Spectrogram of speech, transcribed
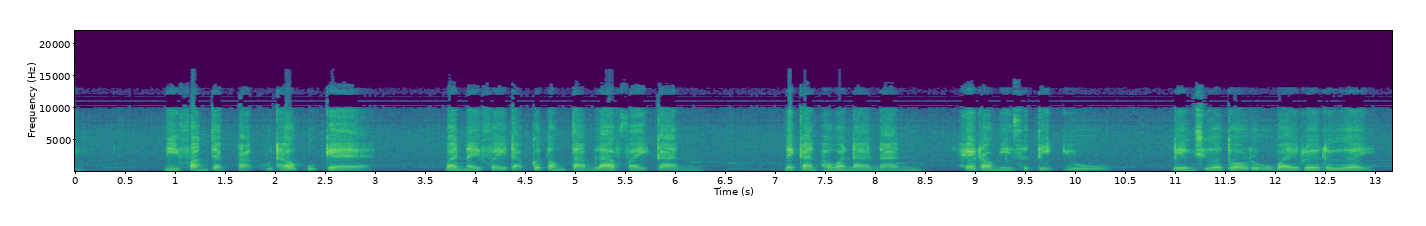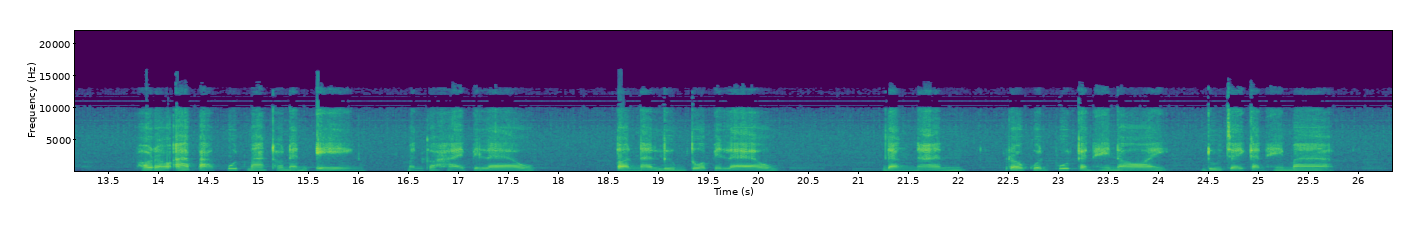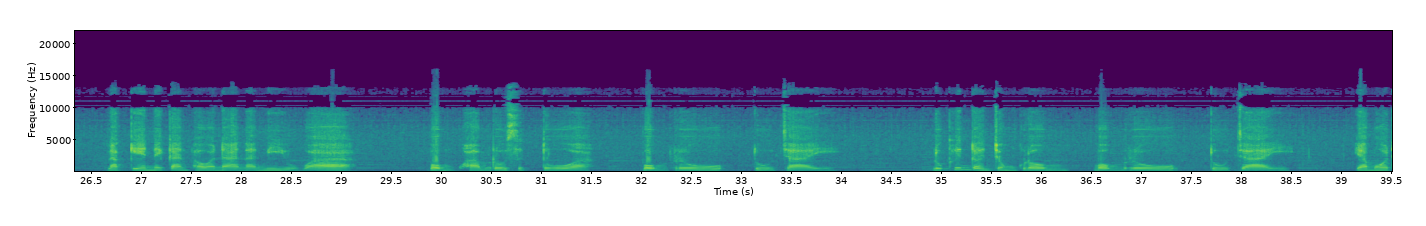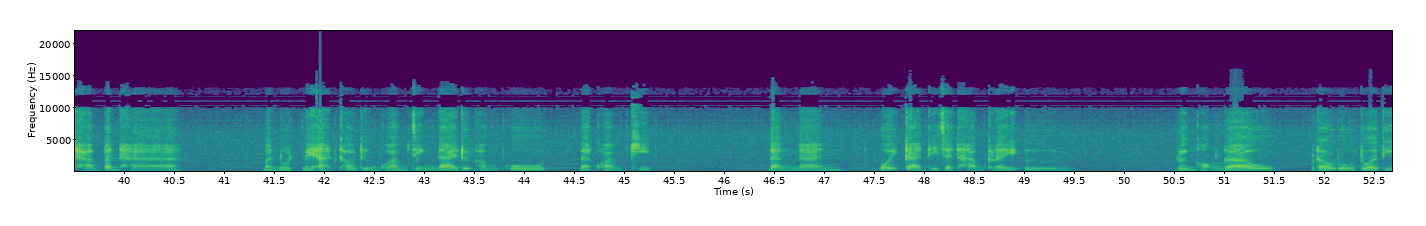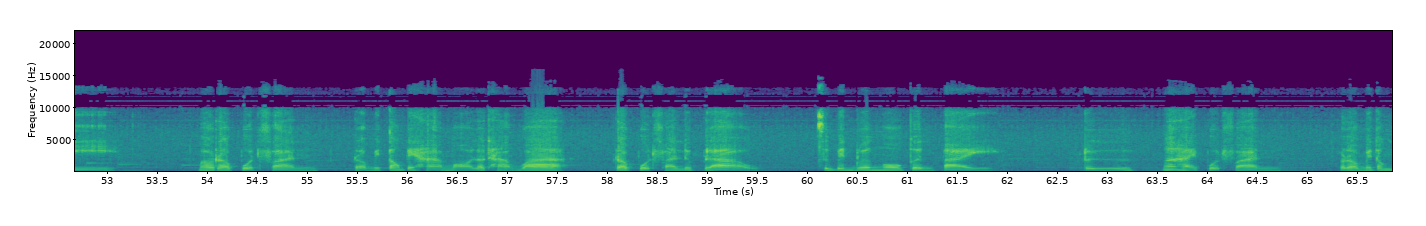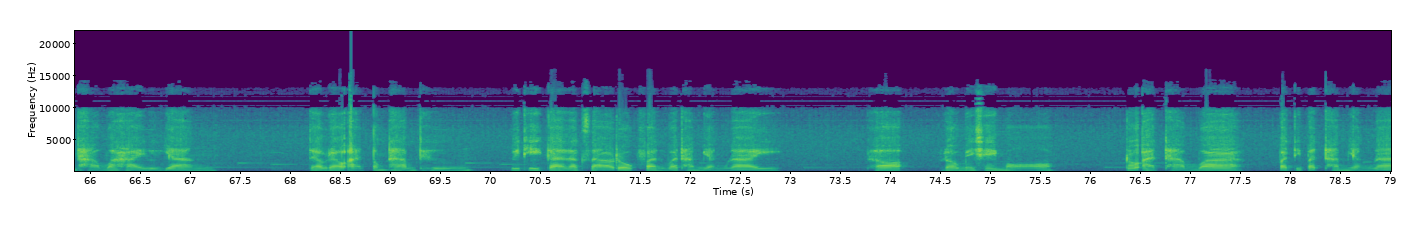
ๆ นี้ฟังจากปากผู้เฒ่าผู้แก่ บ้านไหนไฟดับก็ต้องตามล่าไฟกัน ในการภาวนานั้นให้เรามีสติอยู่ เลี้ยงเชื้อตัวรู้ไว้เรื่อยๆ อเราอ้าปากพูดมากเท่านั้นเอง มันก็หายไปแล้ว ตอนนั้นลืมตัวไปแล้ว ดังนั้นเราควรพูดกันให้น้อย ดูใจกันให้มาก หลักเกณฑ์ในการภาวนานั้นมีอยู่ว่า บ่มความรู้สึกตัว บ่มรู้ ดูใจ ลุกขึ้นเดินจงกรม บ่มรู้ ดูใจ อย่าโมถามปัญหา มนุษย์ไม่อาจเข้าถึงความจริงได้ด้วยคำพูดและความคิด ดังนั้นป่วยการที่จะถามใครอื่น เรื่องของเราเรารู้ตัวดี เมื่อเราปวดฟัน เราไม่ต้องไปหาหมอแล้วถามว่า เราปวดฟันหรือเปล่า ซึ่งเป็นเรื่องโง่เกินไป หรือเมื่อหายปวดฟัน เราไม่ต้องถามว่าหายหรือยัง แต่เราอาจต้องถามถึง วิธีการรักษาโรคฟันว่าทำอย่างไร เพราะเราไม่ใช่หมอ เราอาจถามว่าปฏิบัติธรรมอย่างไร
